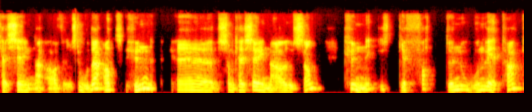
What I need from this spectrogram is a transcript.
keiserinne av Russland. At hun eh, som keiserinne av Russland kunne ikke fatte noen vedtak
